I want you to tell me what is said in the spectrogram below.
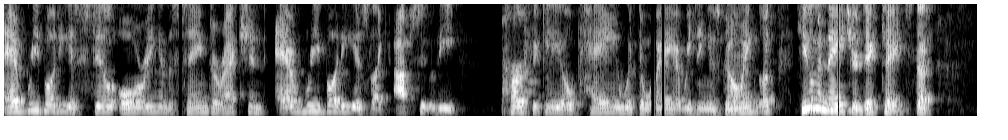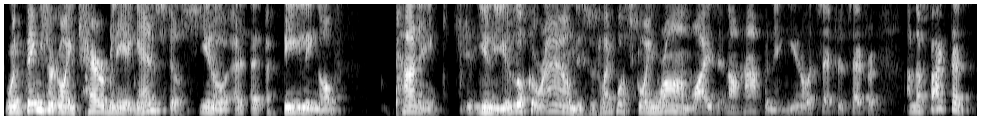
Everybody is still oaring in the same direction. Everybody is like absolutely perfectly okay with the way everything is going. Look, human nature dictates that when things are going terribly against us, you know, a, a- feeling of panic. You know, you look around. It's just like, what's going wrong? Why is it not happening? You know, etc., etc. And the fact that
